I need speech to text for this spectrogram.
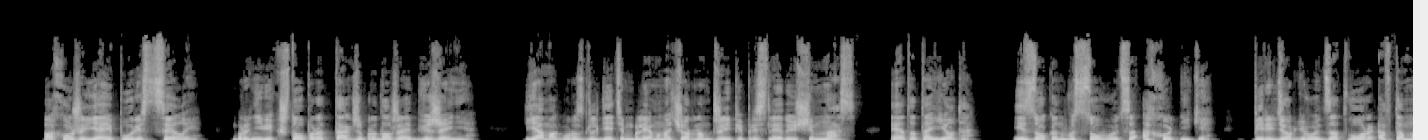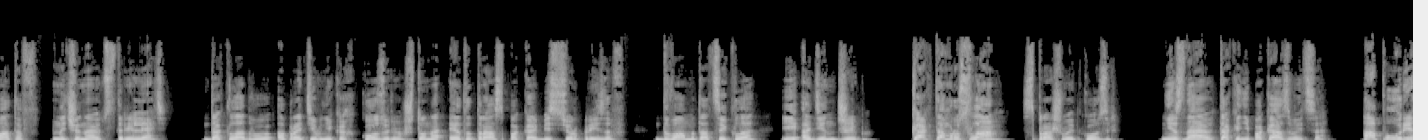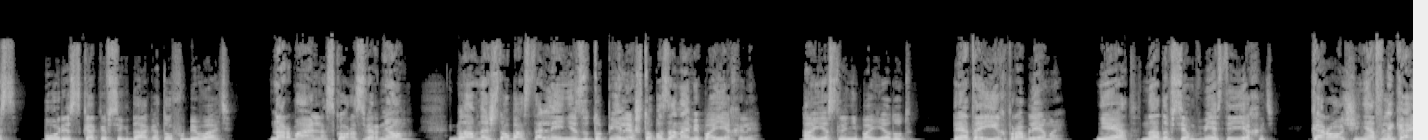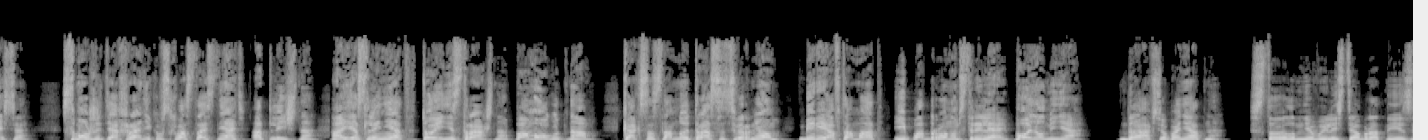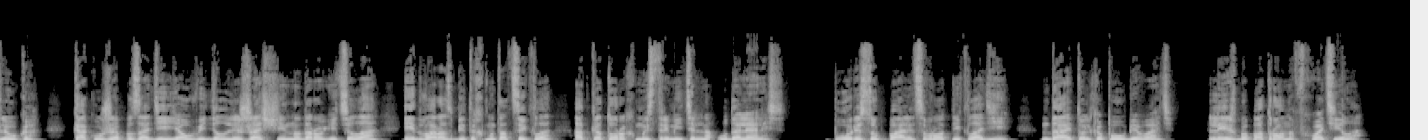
Похоже, я и Пурис целые. Броневик штопора также продолжает движение. Я могу разглядеть эмблему на черном джипе, преследующем нас. Это Тойота. Из окон высовываются охотники. Передергивают затворы автоматов, начинают стрелять. Докладываю о противниках Козырю, что на этот раз пока без сюрпризов. Два мотоцикла и один джип. «Как там Руслан?» – спрашивает Козырь. «Не знаю, так и не показывается». «А Пурис?» «Пурис, как и всегда, готов убивать. «Нормально, скоро свернем. Главное, чтобы остальные не затупили, чтобы за нами поехали». «А если не поедут?» «Это их проблемы». «Нет, надо всем вместе ехать». «Короче, не отвлекайся. Сможете охранников с хвоста снять? Отлично. А если нет, то и не страшно. Помогут нам. Как с основной трассы свернем, бери автомат и по дронам стреляй. Понял меня?» «Да, все понятно». Стоило мне вылезти обратно из люка, как уже позади я увидел лежащие на дороге тела и два разбитых мотоцикла, от которых мы стремительно удалялись. Пурису палец в рот не клади, дай только поубивать. Лишь бы патронов хватило.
